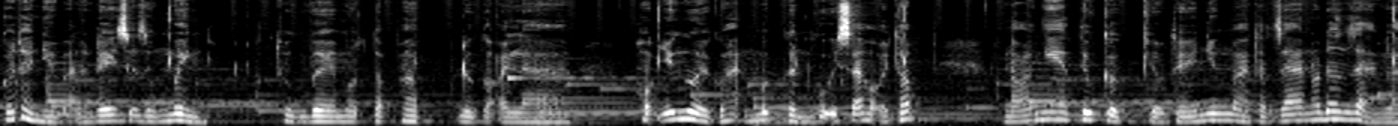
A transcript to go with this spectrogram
Có thể nhiều bạn ở đây sẽ giống mình, thuộc về một tập hợp được gọi là hội những người có hạn mức gần gũi xã hội thấp nói nghe tiêu cực kiểu thế nhưng mà thật ra nó đơn giản là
